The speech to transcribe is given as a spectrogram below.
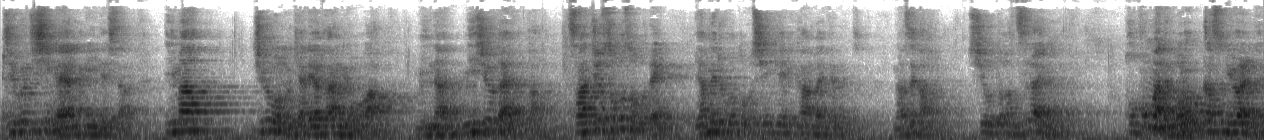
自分自身が役人でした。今中央のキャリア官僚はみんな20代とか30そこそこで辞めることを真剣に考えてるんです。なぜか仕事が辛いからここまでボロッカスに言われて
